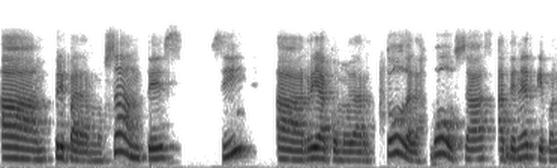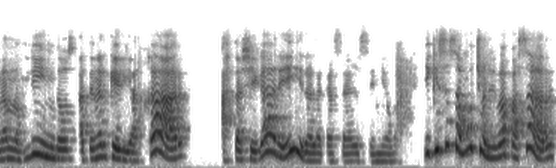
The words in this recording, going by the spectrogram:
a prepararnos antes, ¿sí? A reacomodar todas las cosas, a tener que ponernos lindos, a tener que viajar hasta llegar e ir a la casa del Señor. Y quizás a muchos les va a pasar,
